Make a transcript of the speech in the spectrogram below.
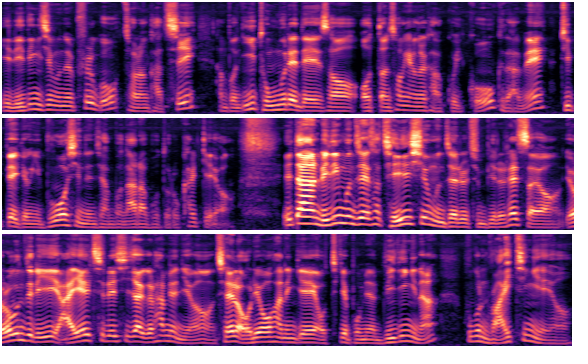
이 리딩 지문을 풀고 저랑 같이 한번 이 동물에 대해서 어떤 성향을 갖고 있고 그 다음에 뒷배경이 무엇이 있는지 한번 알아보도록 할게요. 일단 리딩 문제에서 제일 쉬운 문제를 준비를 했어요. 여러분들이 IELTS를 시작을 하면요. 제일 어려워하는 게 어떻게 보면 리딩이나 혹은 라이팅이에요.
